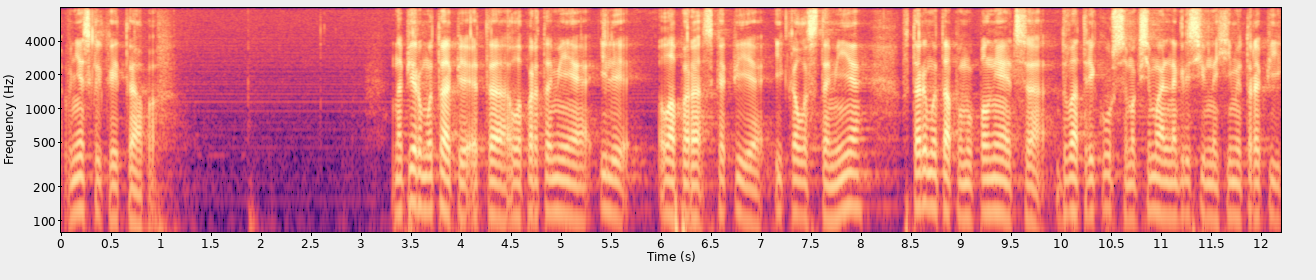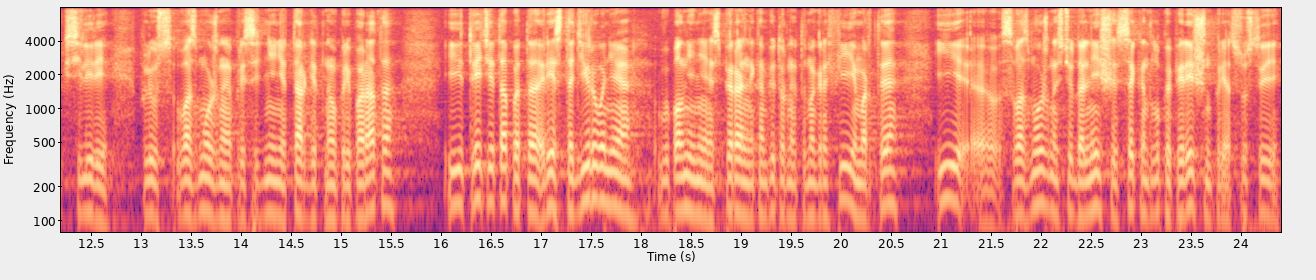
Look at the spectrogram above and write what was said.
в несколько этапов. На первом этапе это лапаротомия или лапароскопия и колостомия. Вторым этапом выполняется 2-3 курса максимально агрессивной химиотерапии ксилири плюс возможное присоединение таргетного препарата. И третий этап – это рестадирование, выполнение спиральной компьютерной томографии, МРТ и э, с возможностью дальнейшей second look operation при отсутствии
